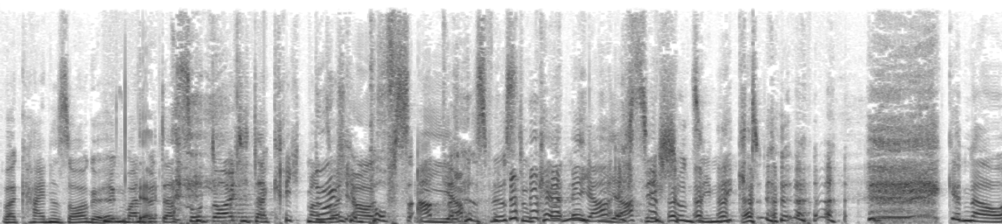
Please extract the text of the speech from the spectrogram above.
aber keine Sorge, irgendwann wird das so deutlich, da kriegt man Durchaus. solche Puffs ab. Ja. Das wirst du kennen. Ja, ja. ich sehe schon, sie nickt. genau.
